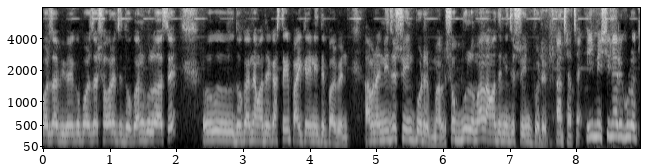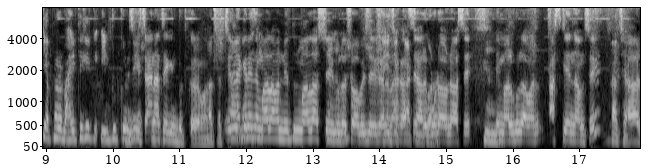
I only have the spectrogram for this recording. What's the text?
পর্যায়ে বিভাগীয় পর্যায়ে শহরে যে দোকানগুলো আছে ওই দোকানে আমাদের কাছ থেকে পাইকারি নিতে পারবেন। আমরা নিজস্ব ইম্পোর্টেড মাল সবগুলো মাল আমাদের নিজস্ব ইম্পোর্টেড আচ্ছা আচ্ছা। এই মেশিনারি গুলো কি আপনারা বাইরে থেকে ইনপুট করে জি চায়না থেকে ইনপুট করা মাল। আচ্ছা, এই দেখেন যে মাল আমার নতুন মাল আসছে এগুলো সব এই যে এখানে রাখা আছে আর গোডাউন আছে। এই মালগুলো আমার আজকে নামছে আচ্ছা। আর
